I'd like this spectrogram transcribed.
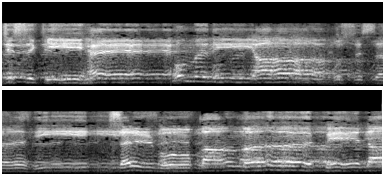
جس کی ہے اس سہی سرو کام پیلا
